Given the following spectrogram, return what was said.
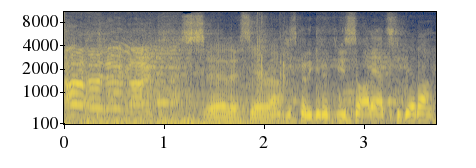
Oh, there we go. Service error. Just got to get a few side outs together.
